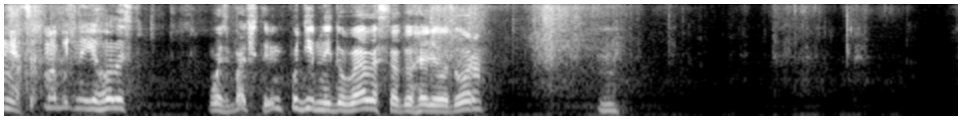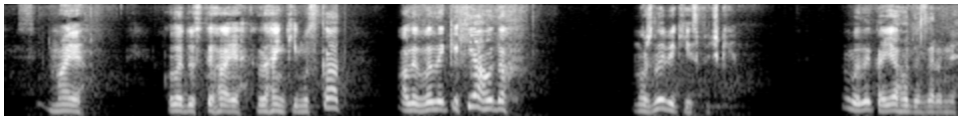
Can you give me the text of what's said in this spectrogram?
Ні, це, мабуть, не його лист. Ось, бачите, він подібний до Велеса, до Геліодора. Має, коли достигає легенький мускат, але в великих ягодах можливі кісточки. Ну, велика ягода зараз ми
